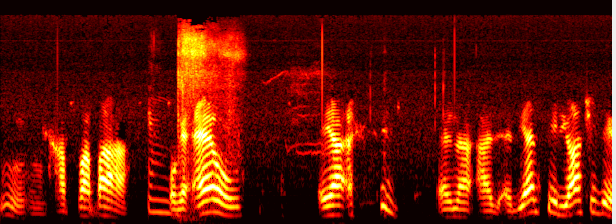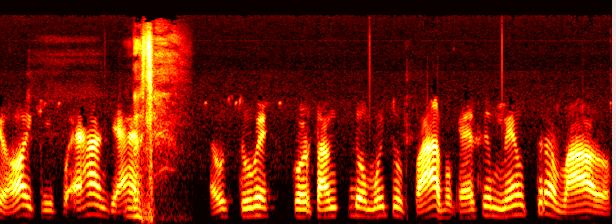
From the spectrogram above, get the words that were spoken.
hum, raspa paja. Porque eu, ia, na, a, o dia anterior de hoje, que é ayer, eu estuve cortando muito paja, porque esse é o meu trabalho,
